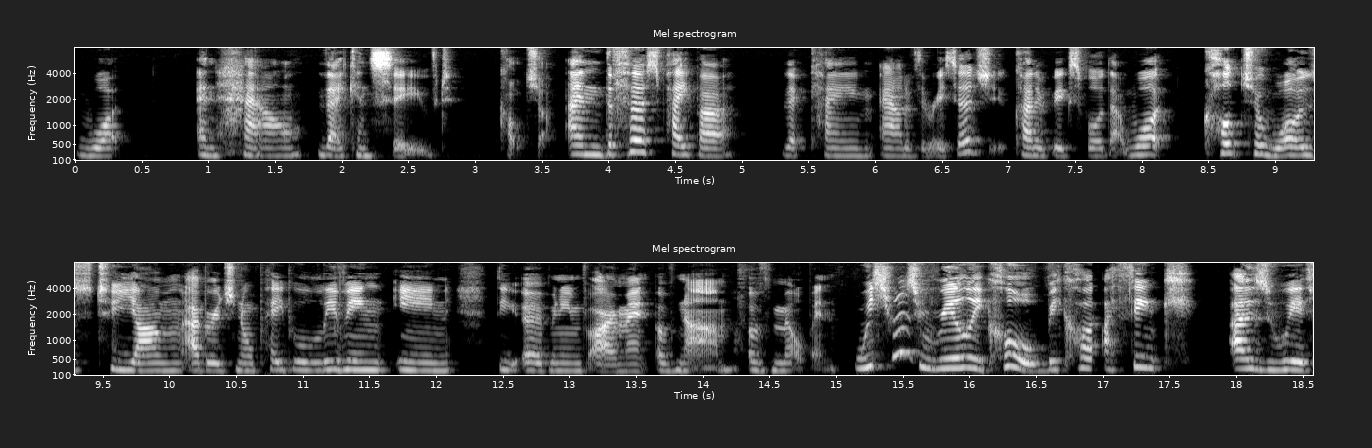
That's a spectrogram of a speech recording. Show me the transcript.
what and how they conceived culture. And the first paper that came out of the research kind of explored that what culture was to young Aboriginal people living in the urban environment of Naarm, of Melbourne, which was really cool because I think as with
